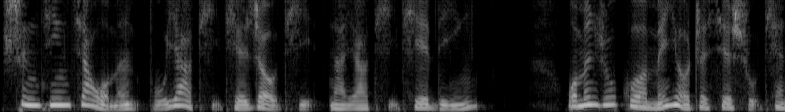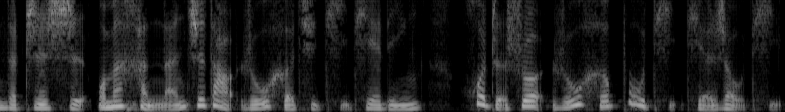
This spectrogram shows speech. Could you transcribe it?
圣经叫我们不要体贴肉体，那要体贴灵。我们如果没有这些属天的知识，我们很难知道如何去体贴灵，或者说如何不体贴肉体。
